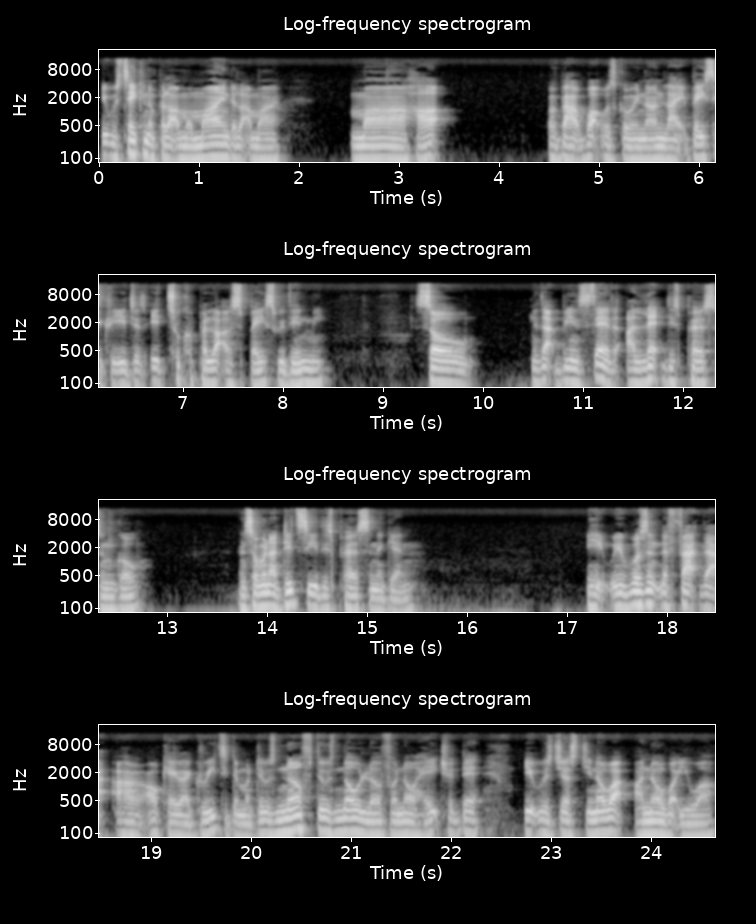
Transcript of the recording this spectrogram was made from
it was taking up a lot of my mind a lot of my my heart about what was going on. Like basically, it just it took up a lot of space within me. So, that being said, I let this person go, and so when I did see this person again, it, it wasn't the fact that uh, okay I greeted them. There was no there was no love or no hatred there. It was just you know what I know what you are,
